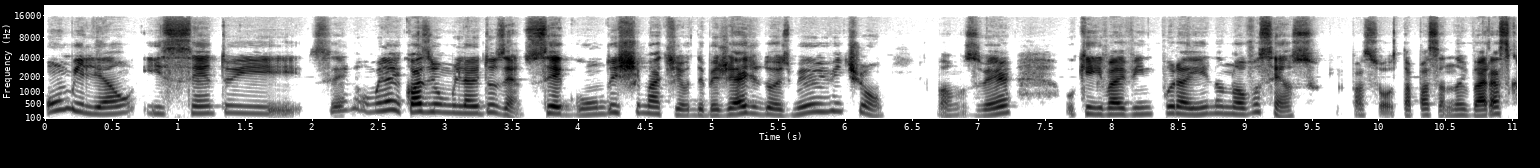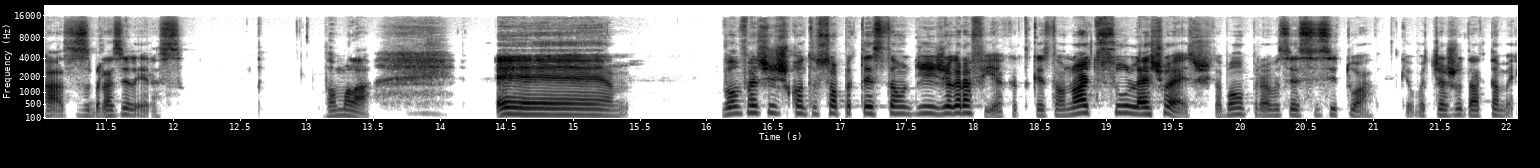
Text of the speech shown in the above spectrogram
1 milhão e cento e, cem- um milhão, quase 1 milhão e 200, segundo estimativa do IBGE de 2021. Vamos ver o que vai vir por aí no novo censo, que passou, está passando em várias casas brasileiras. Vamos lá. Eh, vamos fazer de conta só para questão de geografia, questão norte, sul, leste, oeste, tá bom? Para você se situar, que eu vou te ajudar também.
